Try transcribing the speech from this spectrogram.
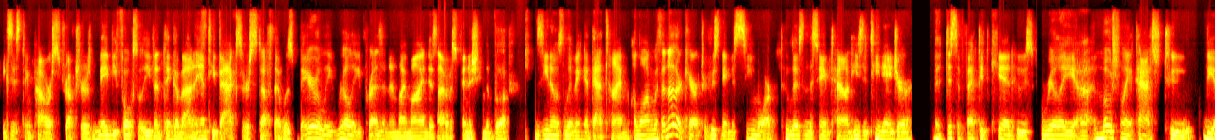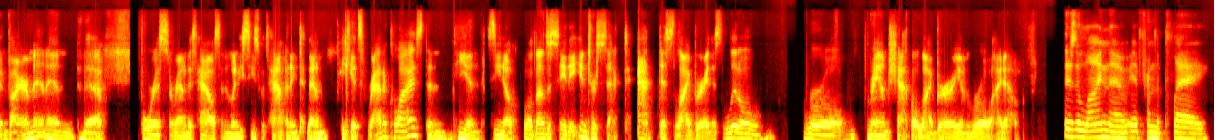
existing power structures. Maybe folks will even think about anti vaxxer stuff that was barely really present in my mind as I was finishing the book. Zeno's living at that time, along with another character whose name is Seymour, who lives in the same town. He's a teenager. A disaffected kid who's really uh, emotionally attached to the environment and the forests around his house. And when he sees what's happening to them, he gets radicalized. And he and Zeno, well, I'll just say they intersect at this library, this little rural ramshackle library in rural Idaho. There's a line though from the play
